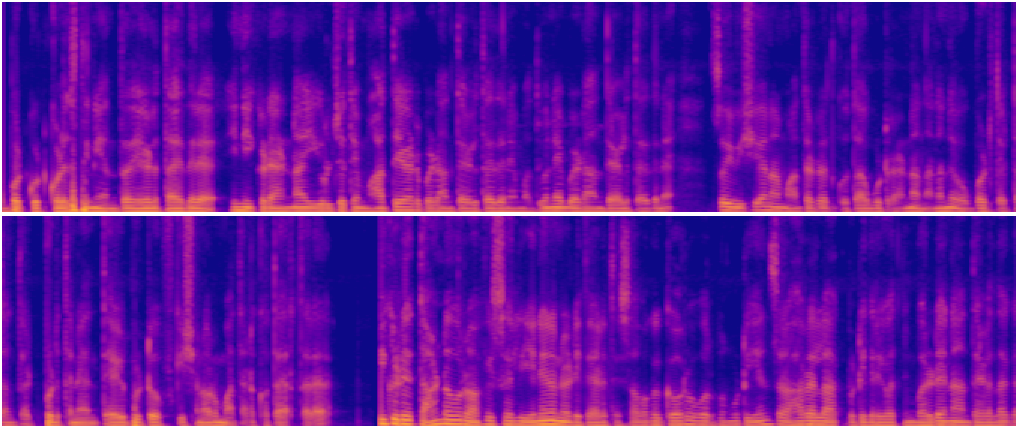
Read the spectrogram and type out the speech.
ಒಬ್ಬಟ್ಟು ಕೊಟ್ಟು ಕಳಿಸ್ತೀನಿ ಅಂತ ಹೇಳ್ತಾ ಇದ್ದಾರೆ ಇನ್ನು ಕಡೆ ಅಣ್ಣ ಇವ್ರ ಜೊತೆ ಮಾತೇ ಆಡಬೇಡ ಅಂತ ಹೇಳ್ತಾ ಇದ್ದಾನೆ ಮದುವೆನೇ ಬೇಡ ಅಂತ ಹೇಳ್ತಾ ಇದ್ದಾನೆ ಸೊ ಈ ವಿಷಯ ನಾನು ಮಾತಾಡೋದು ಗೊತ್ತಾಗ್ಬಿಟ್ರೆ ಅಣ್ಣ ನನ್ನನ್ನೇ ಒಬ್ಬಟ್ಟು ತಟ್ಟಂಗೆ ತಟ್ಬಿಡ್ತಾನೆ ಅಂತ ಹೇಳ್ಬಿಟ್ಟು ಕಿಶನ್ ಅವರು ಮಾತಾಡ್ಕೊತಾ ಇರ್ತಾರೆ. ಈ ಕಡೆ ತಾಂಡವರ ಆಫೀಸಲ್ಲಿ ಏನೇನೋ ನಡೀತಾ ಇರುತ್ತೆ. ಸೊ ಅವಾಗ ಗೌರವ್ ಅವ್ರು ಬಂದ್ಬಿಟ್ಟು, ಏನು ಸರ್ ಹಾರೆಲ್ಲ ಹಾಕ್ಬಿಟ್ಟಿದ್ರೆ ಇವತ್ತು ನಿಮ್ಮ ಬರ್ಡೇನ ಅಂತ ಹೇಳಿದಾಗ,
